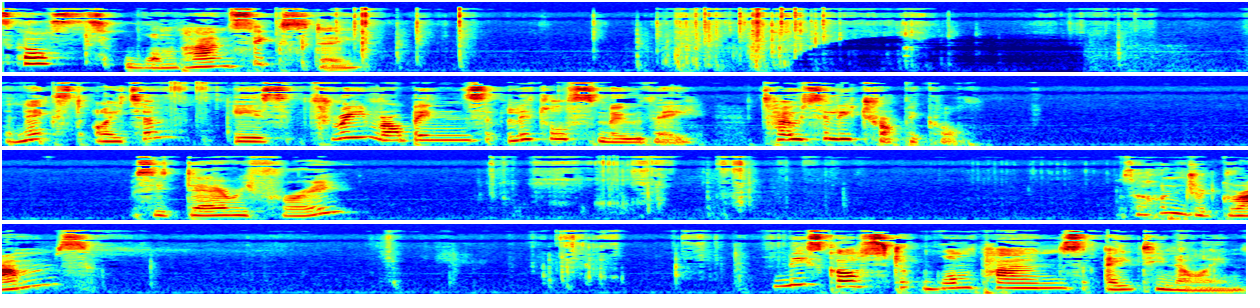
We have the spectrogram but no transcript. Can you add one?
this costs £1.60. The next item is Three Robins Little Smoothie, totally tropical. This is dairy free. It's 100 grams. And these cost £1.89.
